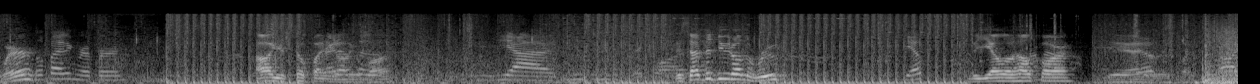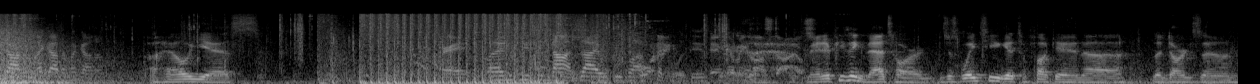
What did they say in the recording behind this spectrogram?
Where? Still fighting Ripper. Oh, you're still fighting Right on your outside boss. Yeah, he's, he's a big boss. Is that the dude on the roof? Yep. The yellow health I'm bar? out. Yeah, I know Yep. this fight. Oh, I got him. I got him. I got him. Oh, hell yes. Alright. Well, I just need to not die with these last Warning. couple of dudes. Incoming here. hostiles. Man, if you think that's hard, just wait till you get to fucking uh, the dark zone.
